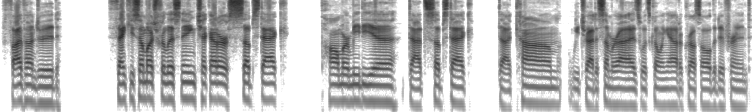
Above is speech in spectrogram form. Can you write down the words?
500. Thank you so much for listening. Check out our Substack palmermedia.substack.com. We try to summarize what's going out across all the different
